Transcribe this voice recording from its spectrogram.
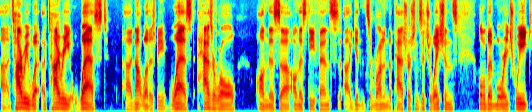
Uh, Tyree uh, Tyree West, uh, not Weathersby West, has a role on this uh, on this defense, uh, getting some run in the pass rushing situations a little bit more each week.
